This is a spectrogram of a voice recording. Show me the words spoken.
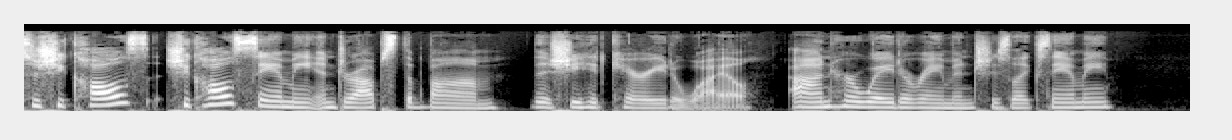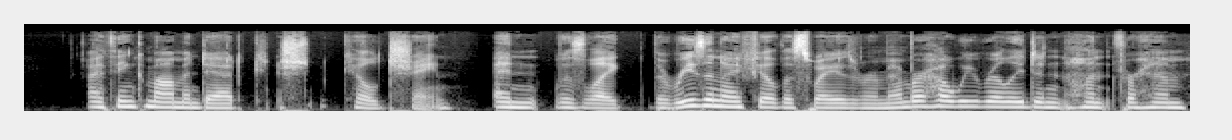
So she calls she calls Sammy and drops the bomb that she had carried a while. On her way to Raymond, she's like, "Sammy, I think mom and dad k- killed Shane." And was like, "The reason I feel this way is remember how we really didn't hunt for him?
